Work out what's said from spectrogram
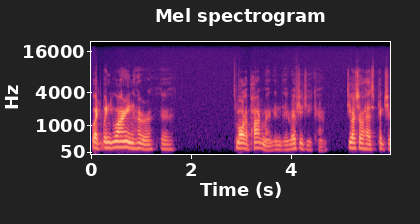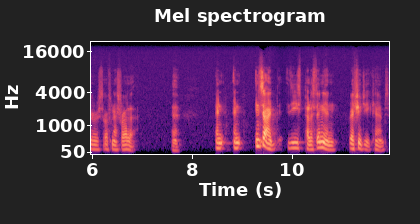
but when you are in her uh, small apartment in the refugee camp, she also has pictures of Nasrallah. Uh, and, and inside these Palestinian refugee camps,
